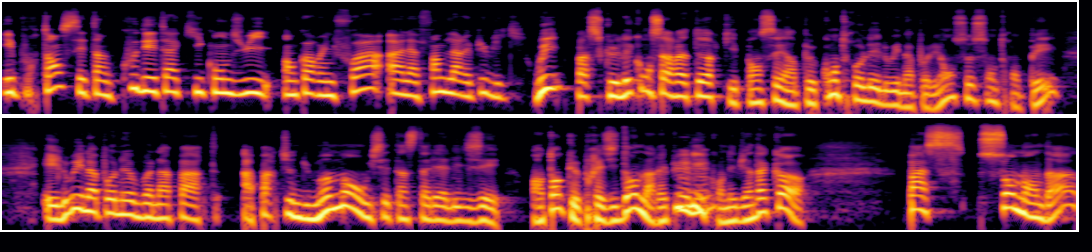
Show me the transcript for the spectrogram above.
Et pourtant, c'est un coup d'État qui conduit, encore une fois, à la fin de la République. Oui, parce que les conservateurs qui pensaient un peu contrôler Louis-Napoléon se sont trompés. Et Louis-Napoléon Bonaparte, à partir du moment où il s'est installé à l'Élysée, en tant que président de la République, mhm. on est bien d'accord, passe son mandat,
